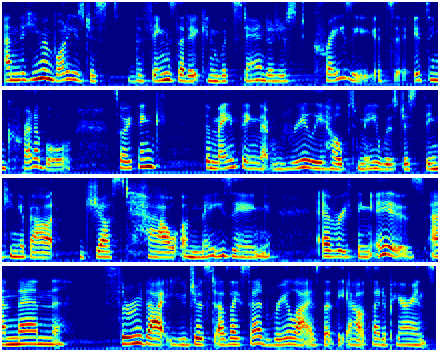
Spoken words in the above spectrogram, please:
And the human body is just, the things that it can withstand are just crazy. It's, it's incredible. So I think the main thing that really helped me was just thinking about just how amazing everything is. And then through that, you just, as I said, realize that the outside appearance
